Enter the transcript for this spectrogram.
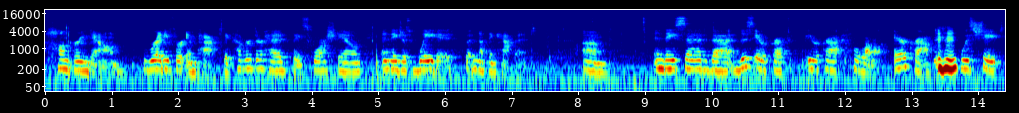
hunkering down, ready for impact. They covered their heads, they squashed down, and they just waited, but nothing happened. Um, and they said that this aircraft aircraft aircraft was shaped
